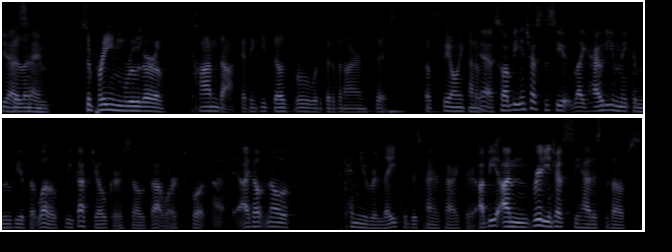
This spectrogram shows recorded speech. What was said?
Yeah, villain, same. supreme ruler of Kahndaq. I think he does rule with a bit of an iron fist. That's the only kind of Yeah, so I'd be interested to see like how do you make a movie about? Well, we got Joker, so that worked, but I, I don't know if can you relate to this kind of character. I'd be I'm really interested to see how this develops.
